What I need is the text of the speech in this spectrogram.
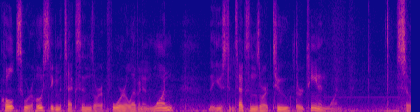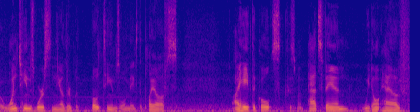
Colts, who are hosting the Texans, are at 4 11 and 1. The Houston Texans are at 2 13 and 1. So one team's worse than the other, but both teams will make the playoffs. I hate the Colts because I'm a Pats fan. We don't have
